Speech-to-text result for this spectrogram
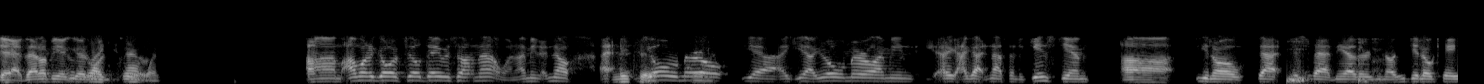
yeah, that'll be a good like one too. one? Um, I'm going to go with Phil Davis on that one. I mean, no, I, Me too. Yoel Romero. Yeah, I- yeah, Yoel Romero. I mean, I, I got nothing against him. Uh, you know that this, that, and the other. You know, he did okay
